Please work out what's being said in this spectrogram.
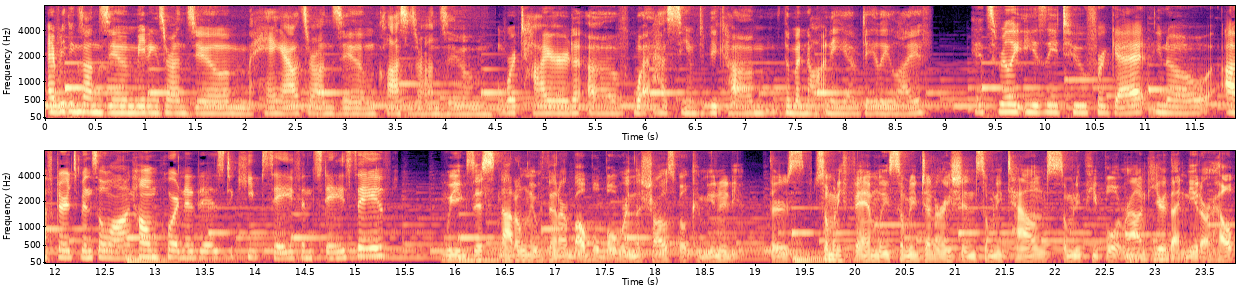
Everything's on Zoom, meetings are on Zoom, hangouts are on Zoom, classes are on Zoom. We're tired of what has seemed to become the monotony of daily life. It's really easy to forget, you know, after it's been so long, how important it is to keep safe and stay safe. We exist not only within our bubble, but we're in the Charlottesville community. There's so many families, so many generations, so many towns, so many people around here that need our help.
